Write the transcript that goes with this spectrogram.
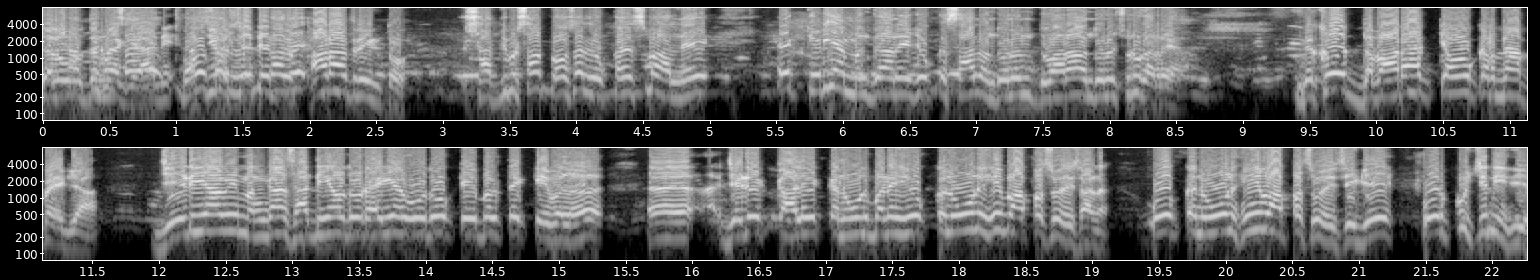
ਚਲੋ ਉਧਰ ਮੈਂ ਗਿਆ ਨਹੀਂ। ਅਸੀਂ ਉਸੇ ਦਿਨ ਤੋਂ 18 ਤਰੀਕ ਤੋਂ। ਸ਼ਾਦੀਪੁਰ ਸਾਹਿਬ ਬਹੁਤ ਸਾਰੇ ਲੋਕਾਂ ਦੇ ਸਵਾਲ ਨੇ। ਇਹ ਕਿਹੜੀਆਂ ਮੰਗਾਂ ਨੇ ਜੋ ਕਿਸਾਨ ਅੰਦੋਲਨ ਦੁਆਰਾ ਅੰਦੋਲਨ ਸ਼ੁਰੂ ਕਰ ਰਿਹਾ? ਦੇਖੋ ਦੁਬਾਰਾ ਕਿਉਂ ਕਰਨਾ ਪੈ ਗਿਆ? ਜਿਹੜੀਆਂ ਵੀ ਮੰਗਾਂ ਸਾਡੀਆਂ ਉਦੋਂ ਰਹਿ ਗਈਆਂ ਉਦੋਂ ਕੇਵਲ ਤੇ ਕੇਵਲ ਅਹ, ਜਿਹੜੇ ਕਾਲੇ ਕਾਨੂੰਨ ਬਣੇ ਸੀ ਉਹ ਕਾਨੂੰਨ ਹੀ ਵਾਪਸ ਹੋਏ ਸਨ। ਉਹ ਕਾਨੂੰਨ ਹੀ ਵਾਪਸ ਹੋਏ ਸੀਗੇ ਹੋਰ ਕੁਝ ਨਹੀਂ ਸੀ।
